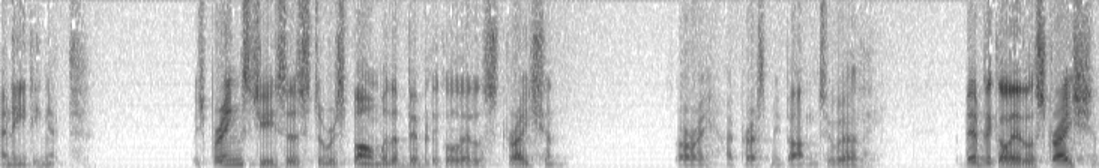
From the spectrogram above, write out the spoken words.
and eating it. Which brings Jesus to respond with a biblical illustration. Sorry, I pressed my button too early. The biblical illustration.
